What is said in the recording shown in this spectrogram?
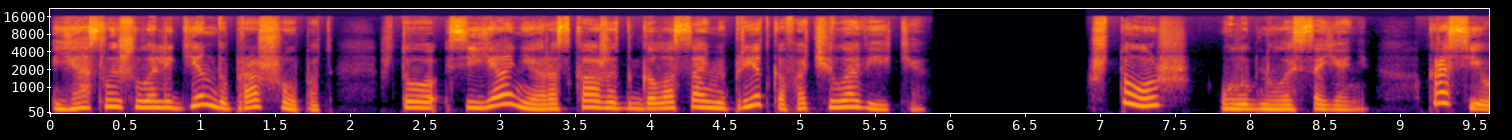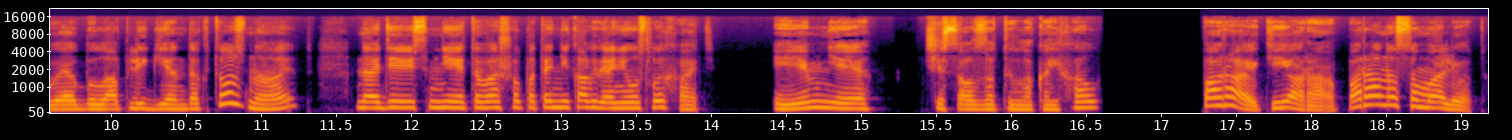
Я слышала легенду про шепот, что сияние расскажет голосами предков о человеке. «Что ж», — улыбнулась Саяни, Красивая была б легенда, кто знает. Надеюсь, мне этого шепота никогда не услыхать. И мне, — чесал затылок Айхал, — пора, Кияра, пора на самолет.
